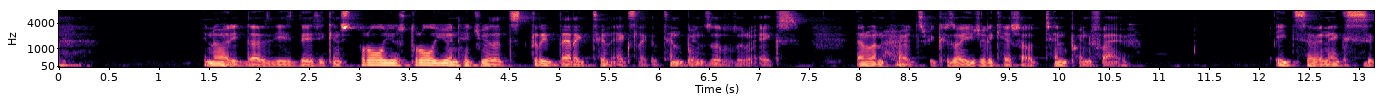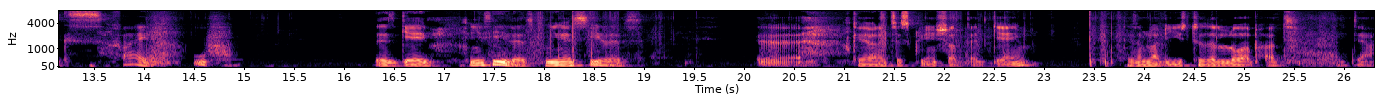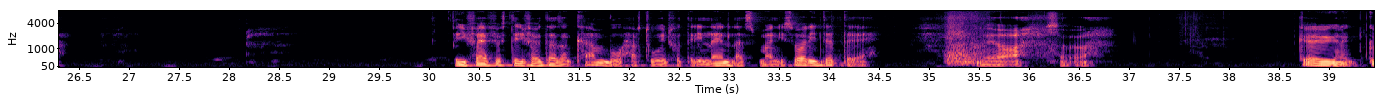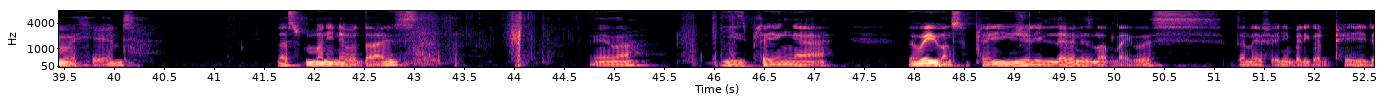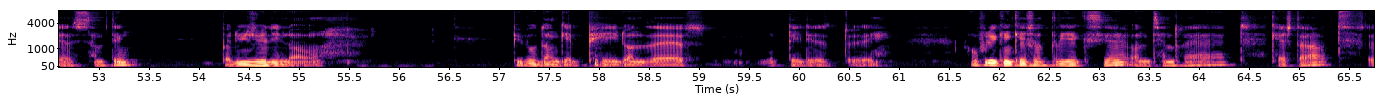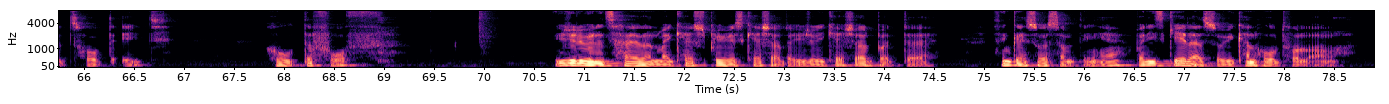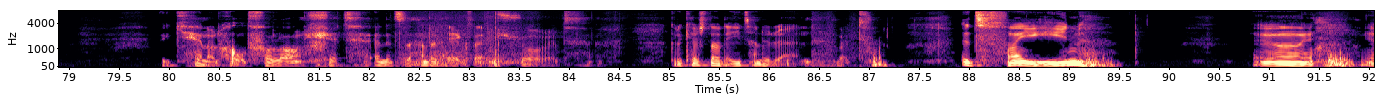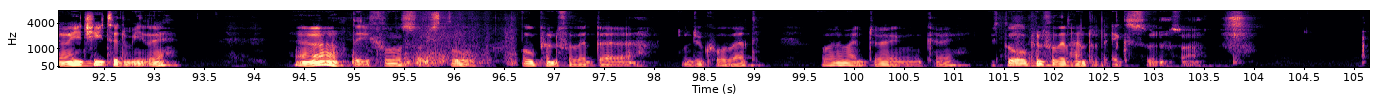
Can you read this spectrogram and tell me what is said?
You know what it does these days? He can stroll you, stroll you, and hit you with a straight direct 10x, like a 10.00x. That one hurts because I usually cash out 10.5. 87x, 6, 5. Oof this game. Can you see this? Can you guys see this? Uh, Okay, I wanted to screenshot that game because I'm not used to the lower part. Yeah. 35, if 35 doesn't come, we'll have to wait for 39 last money. So what he did there. Yeah, so. Okay, we're gonna go ahead. Last money never dies. You know, he's playing uh, the way he wants to play. Usually 11 is not like this. Don't know if anybody got paid or something, but usually no. People don't get paid on the what date is today. Hopefully, you can cash out 3x here on 10 red. Cashed out. Let's hold the 8. Hold the 4th. Usually, when it's higher than my cash previous cash out, I usually cash out, but uh, think I saw something here. But he scared us, so we can't hold for long. We cannot hold for long. Shit. And it's 100x, I'm sure it. Could have cashed out 800 rand, but it's fine. Uh, yeah, he cheated me there. Ah, day four, so it's still open for that. Uh, what do you call that? What am I doing? Okay, it's still open for that 100x soon. So,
